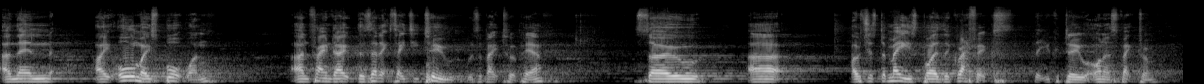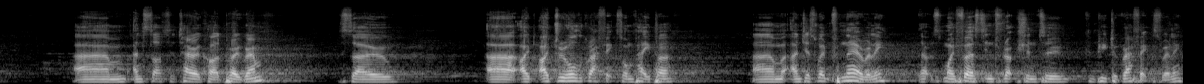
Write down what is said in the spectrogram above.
and then I almost bought one and found out the ZX82 was about to appear. So uh, I was just amazed by the graphics that you could do on a Spectrum um, and started a tarot card program. So uh, I, I drew all the graphics on paper um, and just went from there, really. That was my first introduction to computer graphics, really.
